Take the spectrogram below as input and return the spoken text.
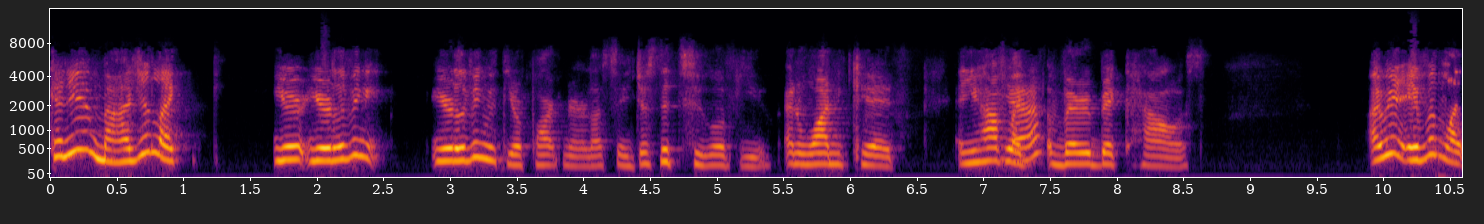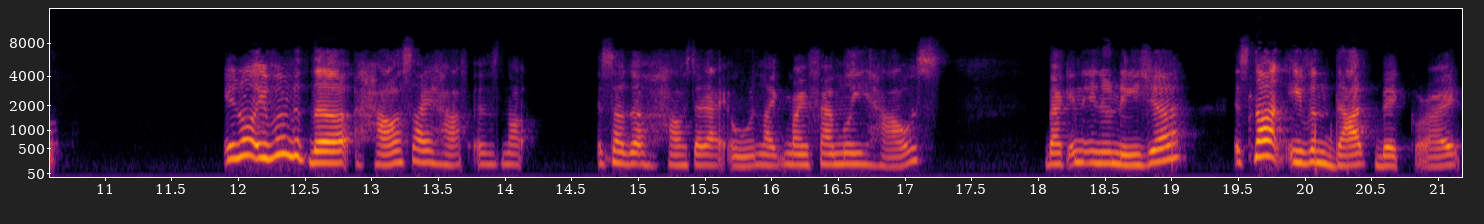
Can you imagine like you're you're living you're living with your partner, let's say just the two of you and one kid, and you have like a very big house. I mean, even like you know, even with the house I have, it's not it's not the house that I own. Like my family house back in Indonesia, it's not even that big, right?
